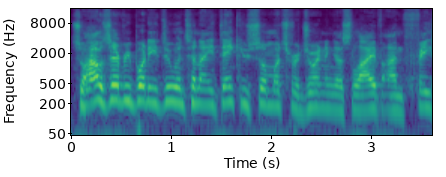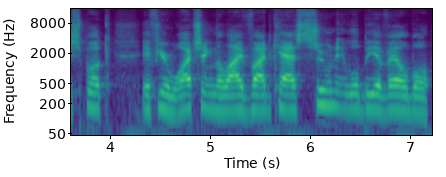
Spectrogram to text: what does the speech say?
So, how's everybody doing tonight? Thank you so much for joining us live on Facebook. If you're watching the live vodcast, soon it will be available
